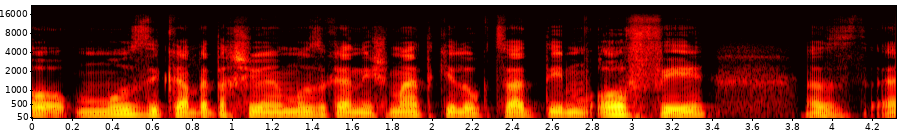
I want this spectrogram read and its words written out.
או מוזיקה, בטח שאם המוזיקה נשמעת כאילו קצת עם אופי, אז אה,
